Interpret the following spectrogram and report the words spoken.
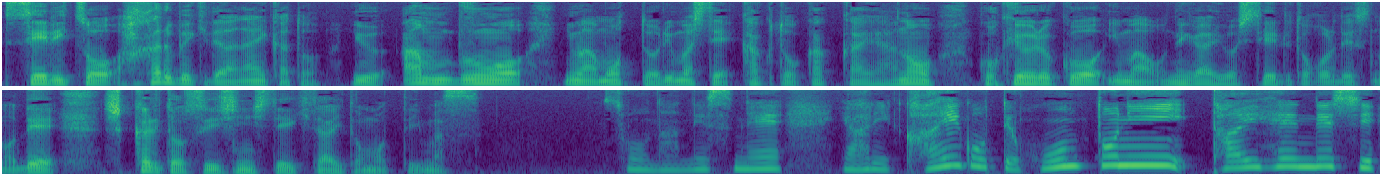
成立を図るべきではないかという案文を今持っておりまして各党各会派のご協力を今お願いをしているところですのでしっかりと推進していきたいと思っています。そうなんですね。やはり介護って本当に大変ですし、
